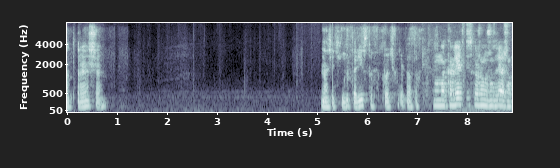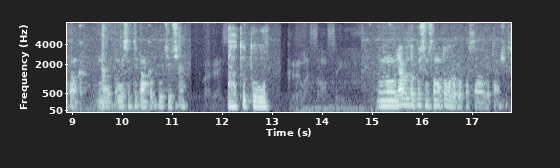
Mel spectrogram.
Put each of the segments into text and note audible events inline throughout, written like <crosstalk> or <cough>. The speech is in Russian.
на трэше. На всяких гитаристов и прочих ребятах. Ну, на королете, скажу, нужен заряжен танк. Ну, там, если три танка будут идти. А тут у Ну, я бы, допустим, стоматолога бы поставил бы танчить.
